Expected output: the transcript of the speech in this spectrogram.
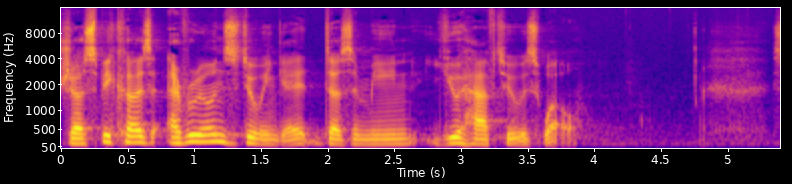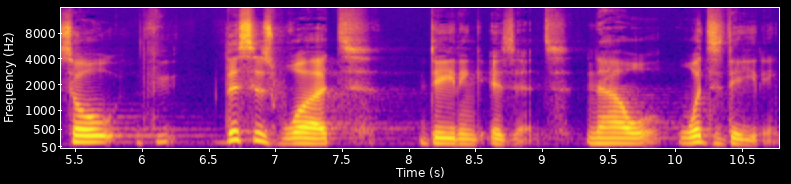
Just because everyone's doing it doesn't mean you have to as well. So, th- this is what dating isn't. Now, what's dating?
